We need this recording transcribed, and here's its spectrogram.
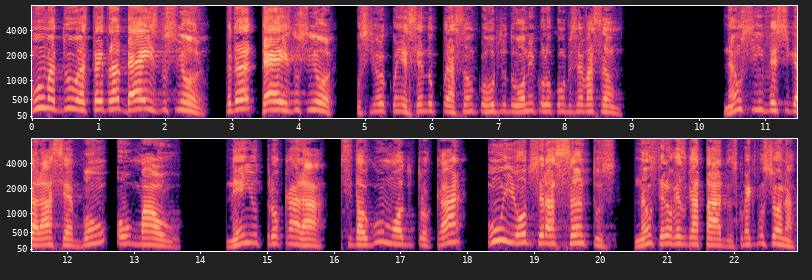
Uma, duas, três, dez do Senhor. Dez do Senhor. O Senhor, conhecendo o coração corrupto do homem, colocou uma observação. Não se investigará se é bom ou mal, nem o trocará. Se de algum modo trocar, um e outro será santos, não serão resgatados. Como é que funciona?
